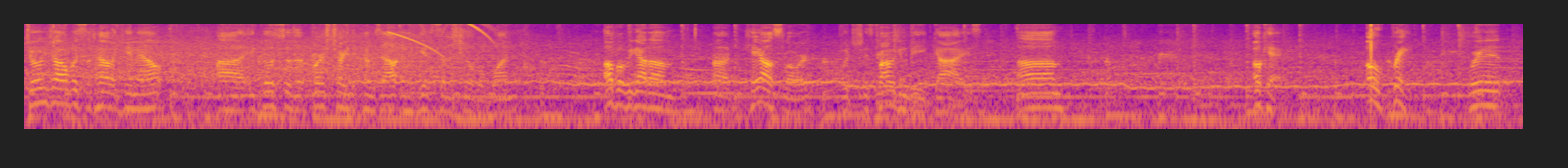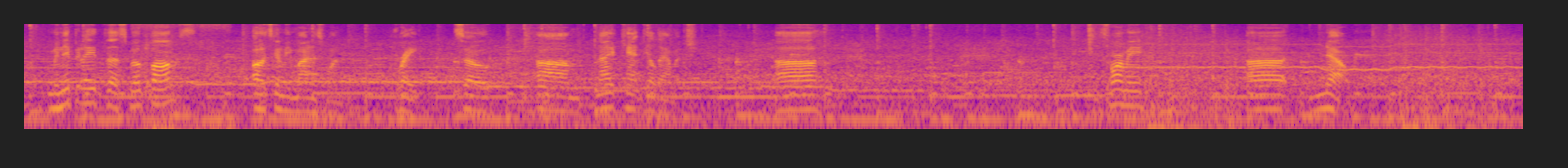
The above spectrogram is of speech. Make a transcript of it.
Stonejaw was the title that came out. Uh, it goes to the first target that comes out and it gives them a shield of one. Oh, but we got um, uh, Chaos Lord, which is probably going to be guys. Um, okay. Oh, great. We're to manipulate the smoke bombs. Oh, it's going to be minus one. Great. So, um, knife can't deal damage. Uh, choose for me. Uh, no.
